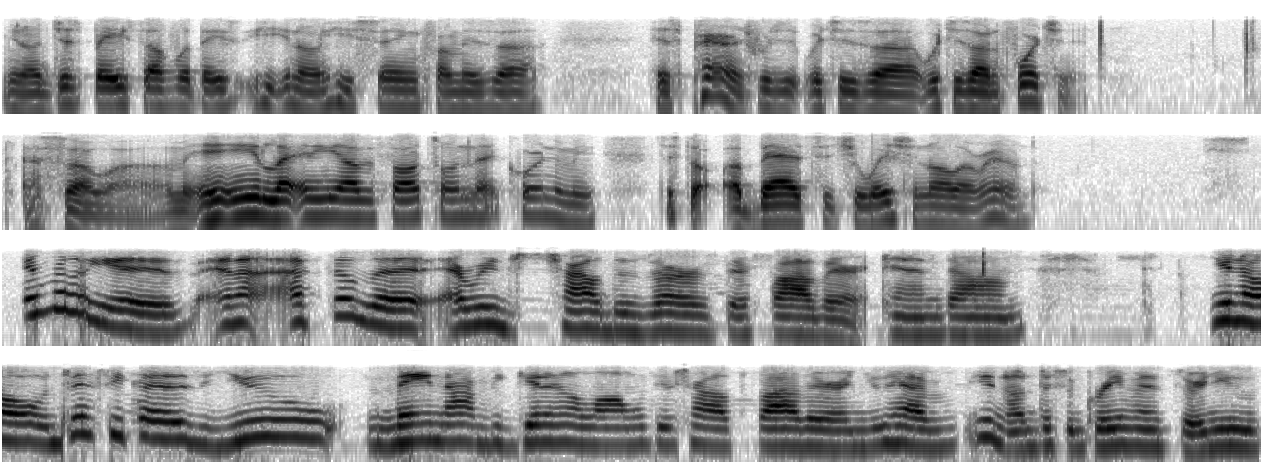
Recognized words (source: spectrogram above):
You know, just based off what they you know he's seeing from his uh his parents, which is which is uh which is unfortunate. So, uh, I mean, any any other thoughts on that, Courtney? I mean, just a, a bad situation all around. It really is, and I, I feel that every child deserves their father, and um, you know, just because you may not be getting along with your child's father, and you have you know disagreements, or you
